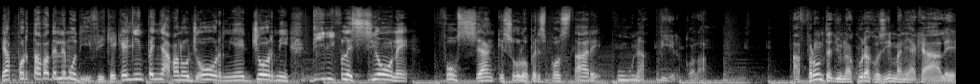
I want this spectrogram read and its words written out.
e apportava delle modifiche che gli impegnavano giorni e giorni di riflessione, fosse anche solo per spostare una virgola. A fronte di una cura così maniacale,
